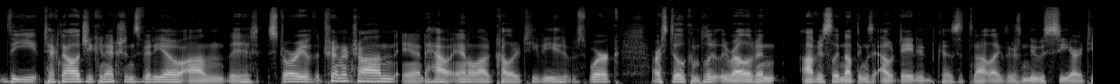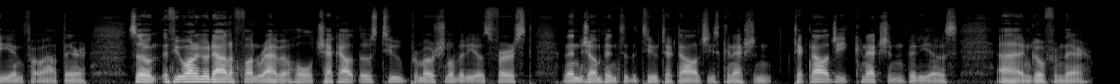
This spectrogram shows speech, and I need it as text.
the Technology Connections video on the story of the Trinitron and how analog color TVs work are still completely relevant obviously nothing's outdated because it's not like there's new CRT info out there. So if you want to go down a fun rabbit hole, check out those two promotional videos first, then jump into the two technologies connection technology connection videos uh, and go from there.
